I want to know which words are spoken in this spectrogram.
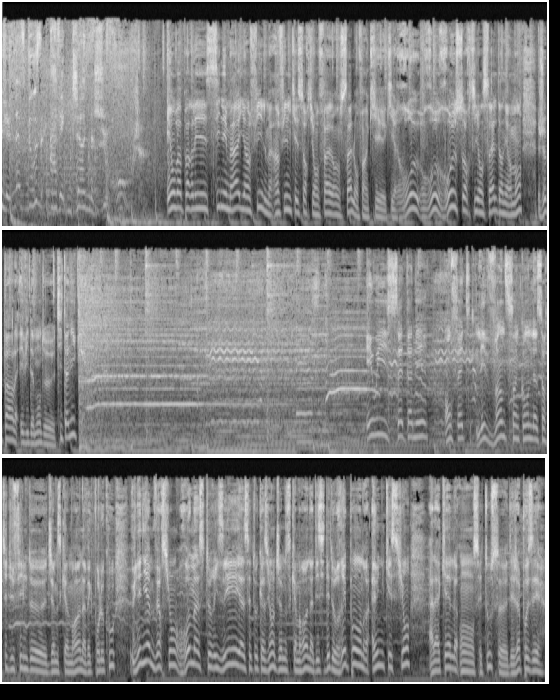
Le 9-12 avec John. Sur Rouge. Et on va parler cinéma. Il y a un film, un film qui est sorti en, fa- en salle, enfin qui est qui est re, re, ressorti en salle dernièrement. Je parle évidemment de Titanic. Et oui, cette année, en fait, les 25 ans de la sortie du film de James Cameron, avec pour le coup une énième version remasterisée. Et à cette occasion, James Cameron a décidé de répondre à une question à laquelle on s'est tous euh, déjà posé.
